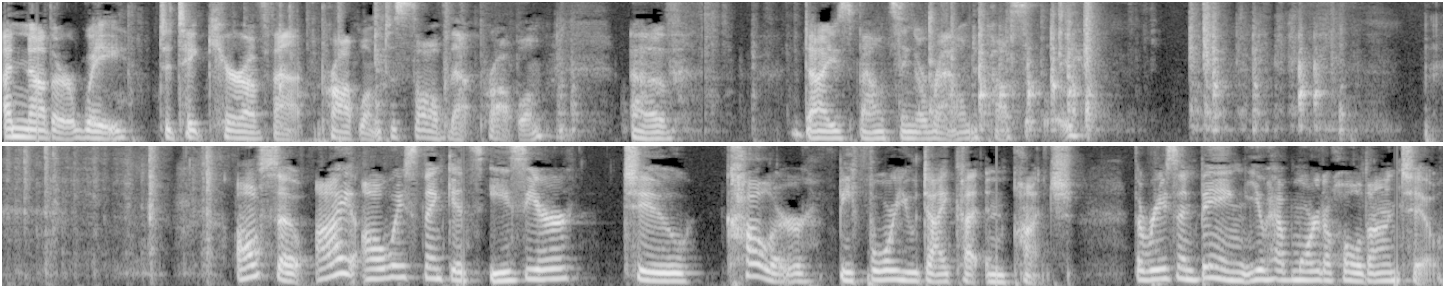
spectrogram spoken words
another way to take care of that problem, to solve that problem of dies bouncing around possibly. Also, I always think it's easier to color before you die cut and punch. The reason being you have more to hold on to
